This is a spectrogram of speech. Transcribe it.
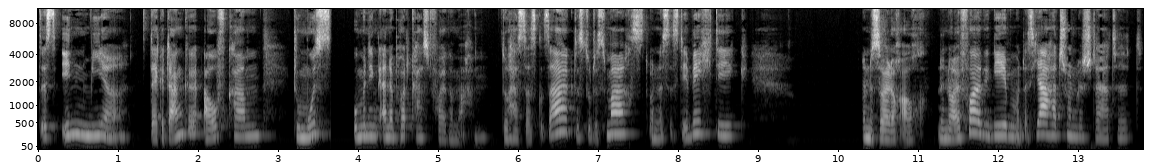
dass in mir der Gedanke aufkam, du musst unbedingt eine Podcast-Folge machen. Du hast das gesagt, dass du das machst und es ist dir wichtig. Und es soll doch auch eine neue Folge geben und das Jahr hat schon gestartet.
